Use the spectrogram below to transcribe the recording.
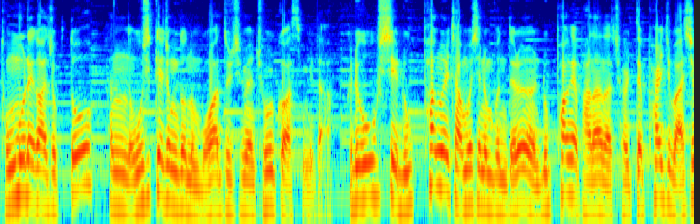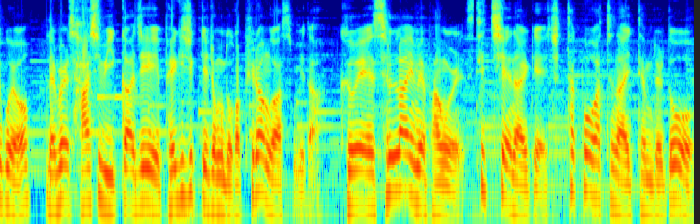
동물의 가죽도 한 50개 정도는 모아 두시면 좋을 것 같습니다. 그리고 혹시 루팡을 잡으시는 분들은 루팡의 바나나 절대 팔지 마시고요. 레벨 42까지 120개 정도가 필요한 것 같습니다. 그 외에 슬라임의 방울, 스티치의 날개, 식탁보 같은 아이템들도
